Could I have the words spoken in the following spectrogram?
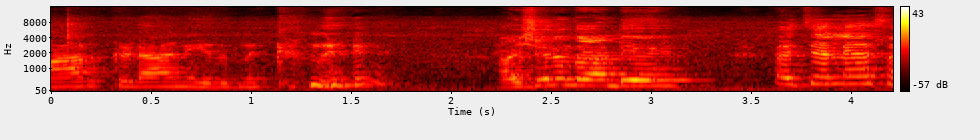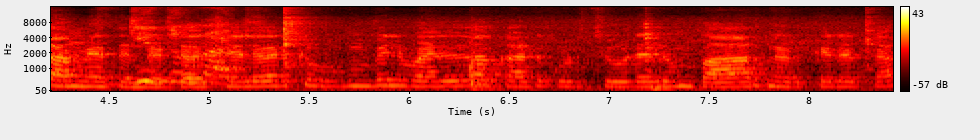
മാർക്കിടാൻ ഇരുന്നിക്കുന്നത് ഐശ്വര്യ എന്താ വേണ്ടിയേ ചില സമയത്തുണ്ട് കേട്ടോ. ചിലവർക്ക് മുമ്പിൽ വെള്ളമൊക്കെ ആട്ട് കുടിച്ചുവിടലും പാർന്നെടുക്കലൊക്കെ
